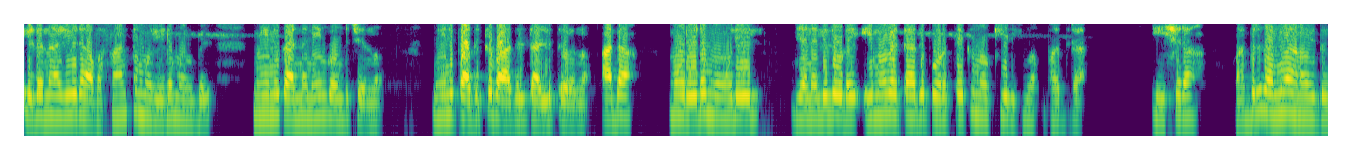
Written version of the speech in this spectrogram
ഇടനാഴിയുടെ അവസാനത്തെ മുറിയുടെ മുൻപിൽ മീനു കണ്ണനെയും കൊണ്ടു ചെന്നു. മീനു പതുക്കെ വാതിൽ തള്ളി തുറന്നു. അതാ മുറിയുടെ മൂലയിൽ ജനലിലൂടെ ഇമ വെട്ടാതെ പുറത്തേക്ക് നോക്കിയിരിക്കുന്നു ഭദ്ര. ഈശ്വര ഭദ്ര തന്നെയാണോ ഇത്?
